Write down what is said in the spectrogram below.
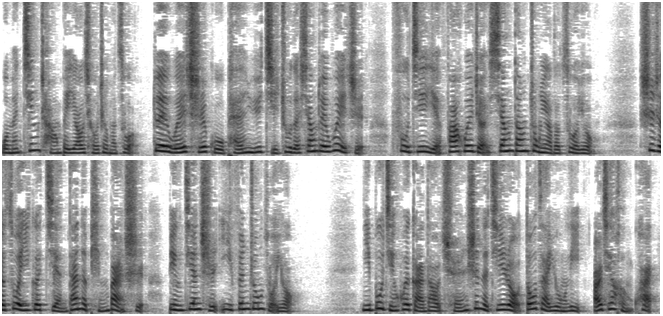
我们经常被要求这么做。对维持骨盆与脊柱的相对位置，腹肌也发挥着相当重要的作用。试着做一个简单的平板式，并坚持一分钟左右。你不仅会感到全身的肌肉都在用力，而且很快，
